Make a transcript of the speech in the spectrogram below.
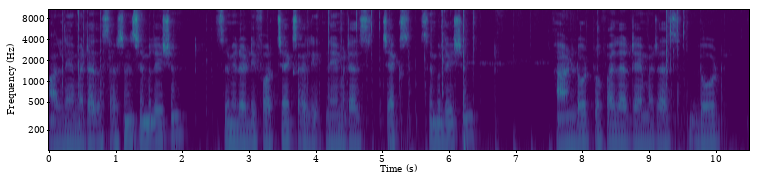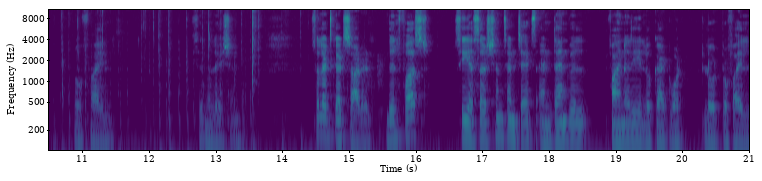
I'll name it as assertion simulation. Similarly for checks I'll name it as checks simulation. And load profile I'll name it as load profile simulation. So let's get started. We'll first see assertions and checks and then we'll finally look at what load profile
